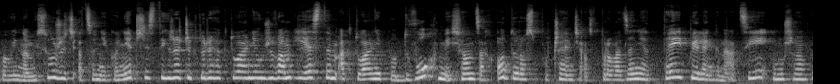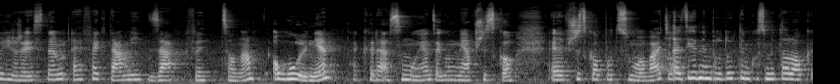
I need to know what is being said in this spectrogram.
powinno mi służyć, a co niekoniecznie z tych rzeczy, których aktualnie używam. Jestem aktualnie po dwóch miesiącach od rozpoczęcia, od wprowadzenia tej pielęgnacji i muszę Wam powiedzieć, że jestem efektami zachwycona. Ogólnie, tak reasumując, jakbym miała wszystko, wszystko podsumować. Z jednym produktem kosmetolog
